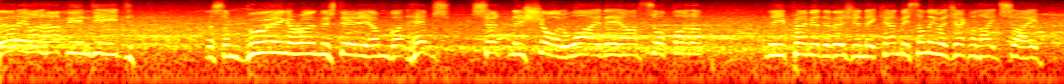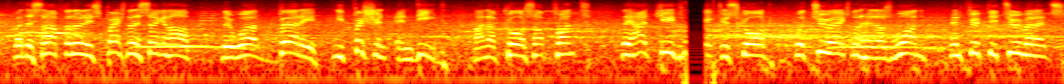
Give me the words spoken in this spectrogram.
very unhappy indeed. There's some booing around the stadium, but Hibs certainly showed why they are so far up the Premier Division. They can be something of a Jekyll and Hyde side, but this afternoon, especially in the second half, they were very efficient indeed. And of course, up front, they had Keith Wright, who scored with two excellent headers, one in 52 minutes,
